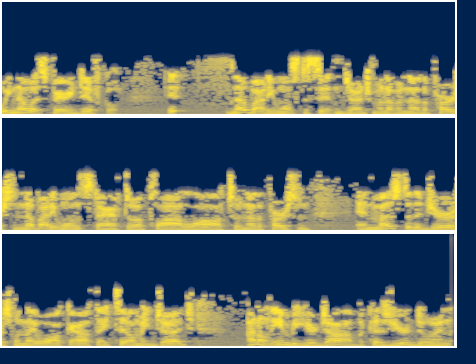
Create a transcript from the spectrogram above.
We know it's very difficult. It nobody wants to sit in judgment of another person. Nobody wants to have to apply law to another person. And most of the jurors when they walk out they tell me, "Judge, I don't envy your job because you're doing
